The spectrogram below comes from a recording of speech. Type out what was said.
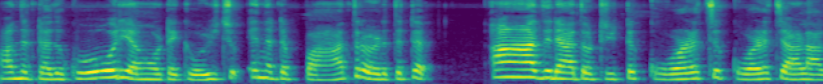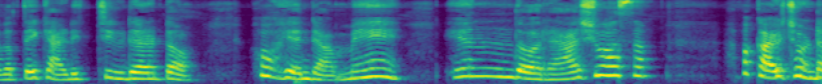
എന്നിട്ട് അത് കോരി അങ്ങോട്ടേക്ക് ഒഴിച്ചു. എന്നിട്ട് പാത്രം എടുത്തിട്ട് അതിനകത്തോട്ടിട്ട് കുഴച്ച് കുഴച്ച് ആൾ അകത്തേക്ക് അടിച്ചിടുക കേട്ടോ. ഓ എന്റെ അമ്മേ എന്തൊരാശ്വാസം അപ്പൊ കഴിച്ചോണ്ട്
